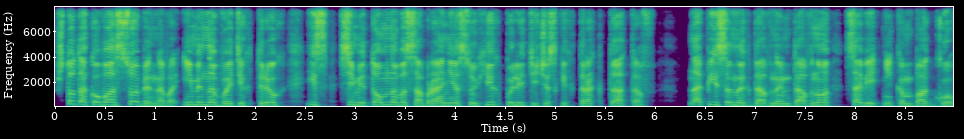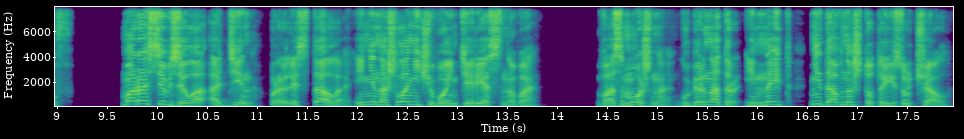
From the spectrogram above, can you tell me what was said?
Что такого особенного именно в этих трех из семитомного собрания сухих политических трактатов, написанных давным-давно советником богов? Мараси взяла один, пролистала и не нашла ничего интересного. Возможно, губернатор Иннейт недавно что-то изучал.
